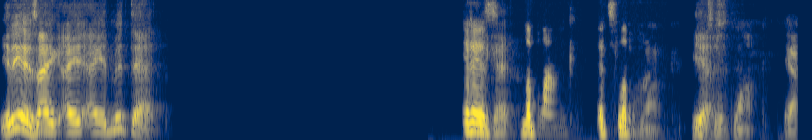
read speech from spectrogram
It is. I I, I admit that. It my is God. LeBlanc. It's LeBlanc. LeBlanc. Yes, It's LeBlanc. Yeah.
